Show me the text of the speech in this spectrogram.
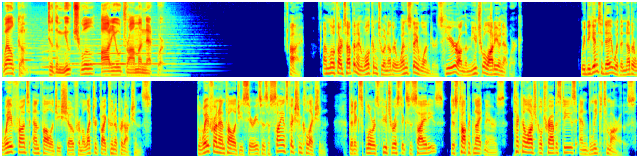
Welcome to the Mutual Audio Drama Network. Hi, I'm Lothar Tuppan, and welcome to another Wednesday Wonders here on the Mutual Audio Network. We begin today with another Wavefront anthology show from Electric Vicuna Productions. The Wavefront Anthology series is a science fiction collection that explores futuristic societies, dystopic nightmares, technological travesties, and bleak tomorrows.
